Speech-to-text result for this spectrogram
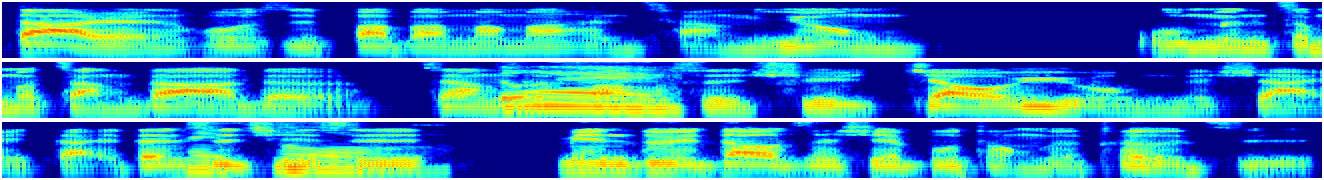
大人或是爸爸妈妈很常用我们怎么长大的这样的方式去教育我们的下一代，但是其实面对到这些不同的特质，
